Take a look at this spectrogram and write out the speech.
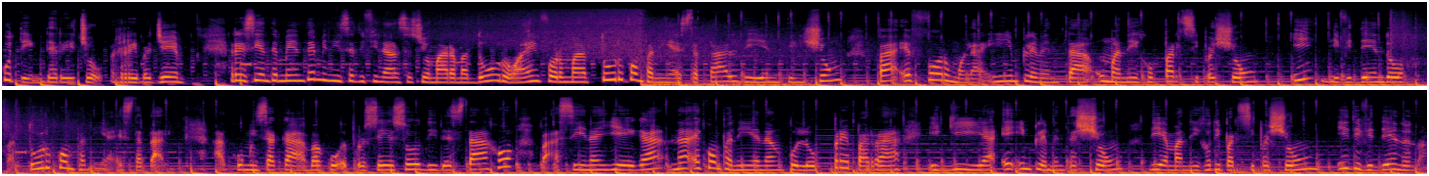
que tem direito a ribager. Recentemente, o ministro de Finanças Xiomara Maduro ha informado toda companhia estatal de intenção para formular e implementar um manejo participação e dividendo para toda companhia estatal. A começar acaba com o processo de destajo para assim chega na companhia não colo preparar e guia e implementação de manejo de participação e dividendo na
